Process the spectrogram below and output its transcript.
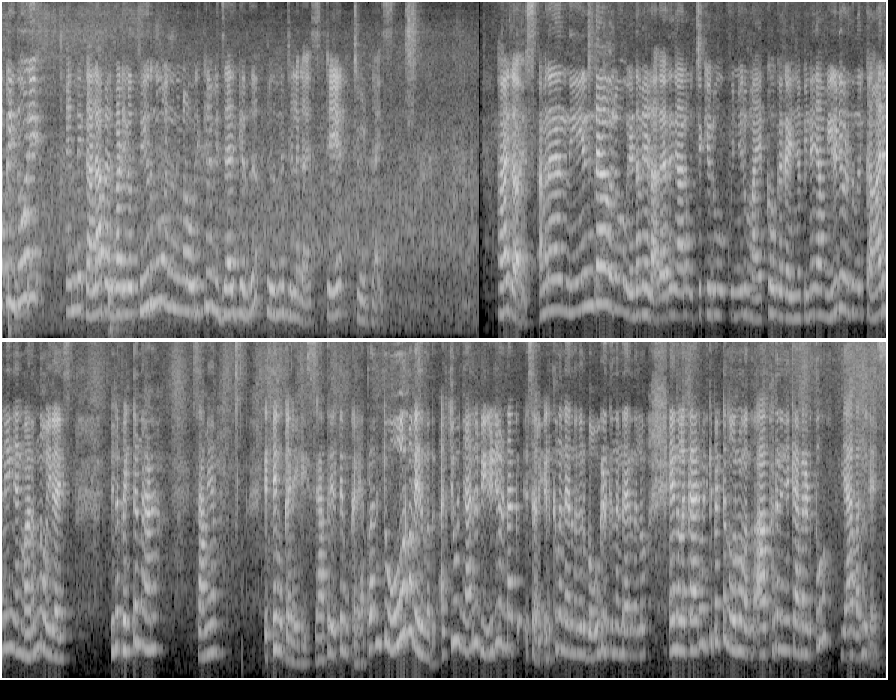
അപ്പോൾ ഇതോടെ എന്റെ കലാപരിപാടികൾ തീർന്നു എന്ന് നിങ്ങൾ ഒരിക്കലും വിചാരിക്കരുത്. തീർന്നിട്ടില്ല ഗൈസ് സ്റ്റേ ട്യൂഡ് ഗൈസ് ഹായ് ഗായ്സ് അങ്ങനെ നീണ്ട ഒരു ഇടവേള അതായത് ഞാൻ ഉച്ചയ്ക്ക് ഒരു കുഞ്ഞൊരു മയക്കമൊക്കെ കഴിഞ്ഞു. പിന്നെ ഞാൻ വീഡിയോ എടുക്കുന്ന ഒരു കാര്യമേ ഞാൻ മറന്നുപോയി ഗൈസ് പിന്നെ പെട്ടെന്നാണ് സമയം എട്ടേ മുക്കാലേ ഗൈസ് രാത്രി എട്ടേ മുക്കാലേ അപ്പോൾ എനിക്ക് ഓർമ്മ വരുന്നത്. അയ്യോ ഞാനൊരു വീഡിയോ ഉണ്ടാക്കി സോറി എടുക്കുന്നുണ്ടായിരുന്നല്ലോ ഒരു ബ്ലോഗ് എടുക്കുന്നുണ്ടായിരുന്നല്ലോ എന്നുള്ള കാര്യം എനിക്ക് പെട്ടെന്ന് ഓർമ്മ വന്നു. തന്നെ ഞാൻ ക്യാമറ എടുത്തു. ഞാൻ വന്നു ഗൈസ്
